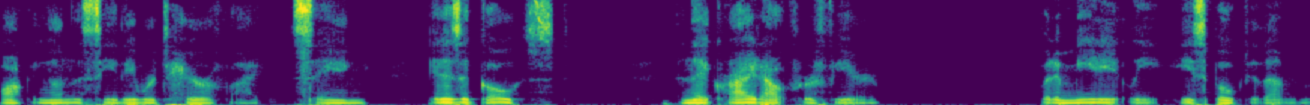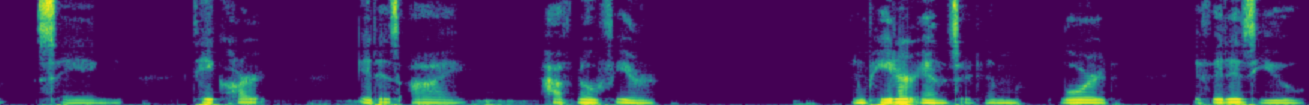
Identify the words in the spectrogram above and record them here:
walking on the sea, they were terrified, saying, It is a ghost. And they cried out for fear. But immediately he spoke to them, saying, Take heart, it is I, have no fear. And Peter answered him, Lord, if it is you,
